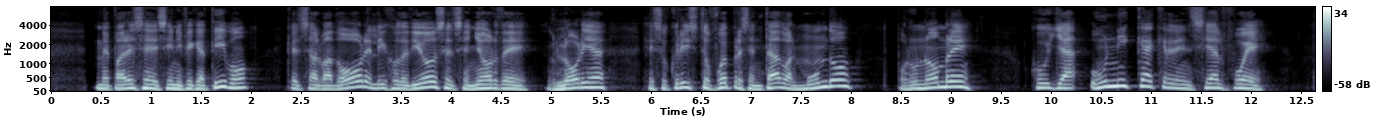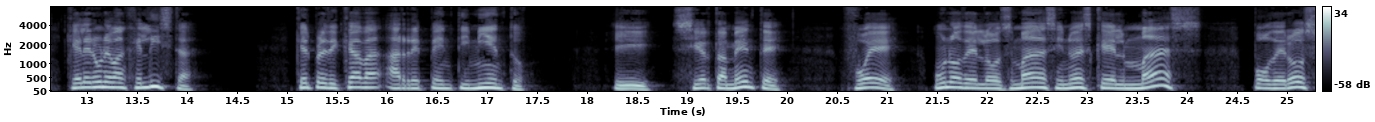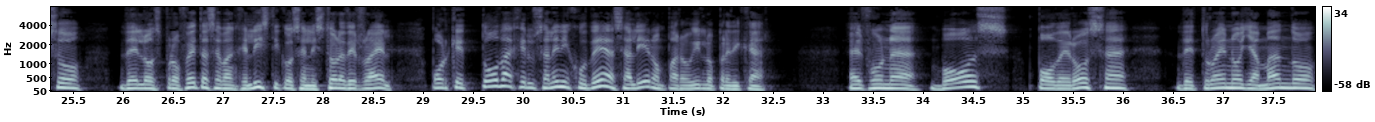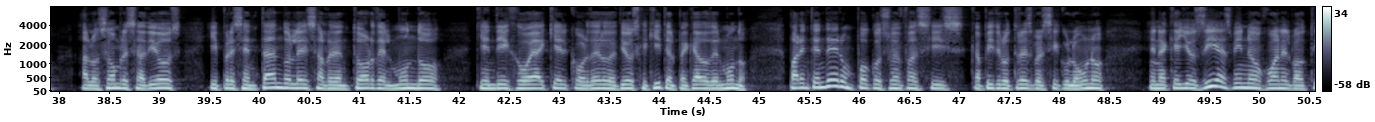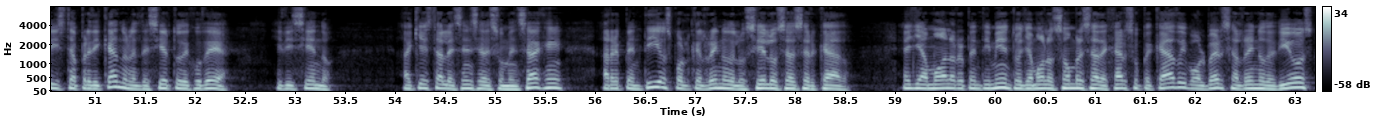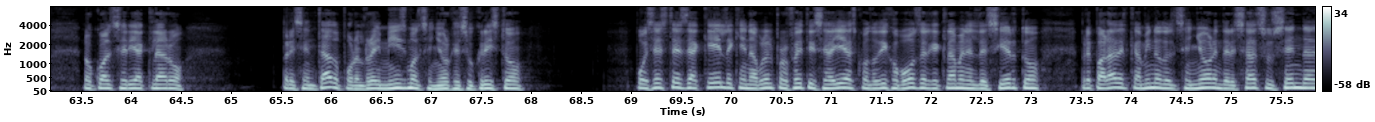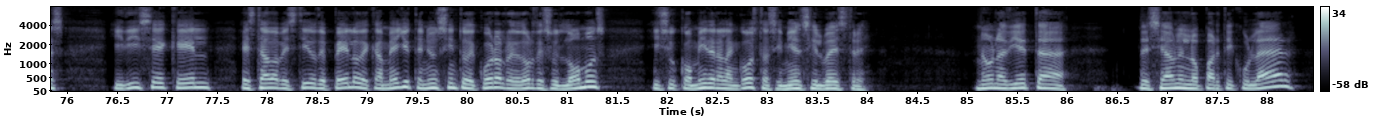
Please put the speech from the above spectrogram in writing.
Me parece significativo que el Salvador, el Hijo de Dios, el Señor de gloria, Jesucristo, fue presentado al mundo por un hombre cuya única credencial fue que él era un evangelista, que él predicaba arrepentimiento. Y ciertamente fue uno de los más, y no es que el más poderoso de los profetas evangelísticos en la historia de Israel, porque toda Jerusalén y Judea salieron para oírlo predicar. Él fue una voz poderosa de trueno llamando a los hombres a Dios y presentándoles al Redentor del mundo quien dijo, He aquí el Cordero de Dios que quita el pecado del mundo. Para entender un poco su énfasis, capítulo 3, versículo 1, en aquellos días vino Juan el Bautista predicando en el desierto de Judea y diciendo, Aquí está la esencia de su mensaje, arrepentíos porque el reino de los cielos se ha acercado. Él llamó al arrepentimiento, llamó a los hombres a dejar su pecado y volverse al reino de Dios, lo cual sería, claro, presentado por el Rey mismo, el Señor Jesucristo, pues este es de aquel de quien habló el profeta Isaías cuando dijo, voz del que clama en el desierto, preparad el camino del Señor, enderezad sus sendas, y dice que él estaba vestido de pelo de camello y tenía un cinto de cuero alrededor de sus lomos, y su comida era langostas y miel silvestre. No una dieta deseable en lo particular,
